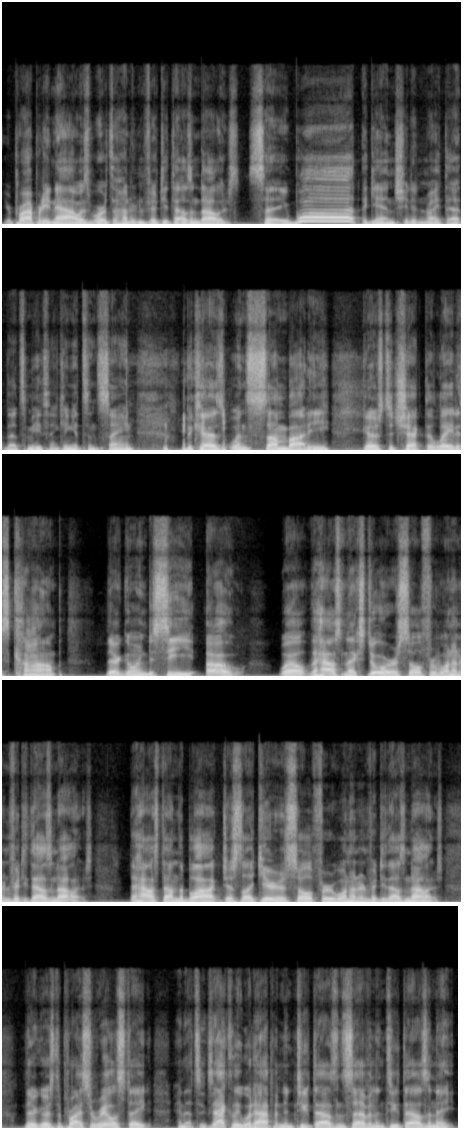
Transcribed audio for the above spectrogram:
Your property now is worth $150,000. Say, what? Again, she didn't write that. That's me thinking it's insane. Because when somebody goes to check the latest comp, they're going to see, oh, well, the house next door sold for $150,000. The house down the block, just like yours, sold for $150,000. There goes the price of real estate, and that's exactly what happened in 2007 and 2008.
